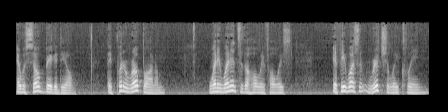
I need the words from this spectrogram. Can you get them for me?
It was so big a deal. They put a rope on him when he went into the Holy of Holies. If he wasn't ritually clean,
